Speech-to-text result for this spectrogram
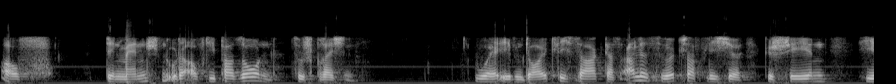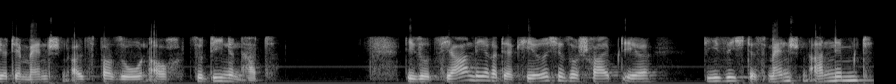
auf den Menschen oder auf die Person zu sprechen, wo er eben deutlich sagt, dass alles wirtschaftliche Geschehen hier dem Menschen als Person auch zu dienen hat. Die Soziallehre der Kirche, so schreibt er, die sich des Menschen annimmt,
